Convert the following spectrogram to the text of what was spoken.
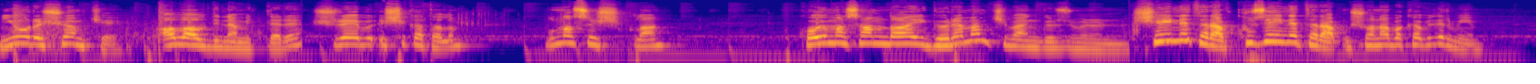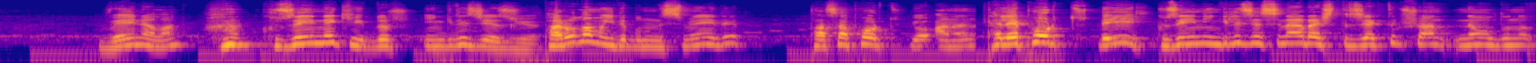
Niye uğraşıyorum ki? Al al dinamitleri. Şuraya bir ışık atalım. Bu nasıl ışık lan? Koymasam daha iyi. Göremem ki ben gözümün önünü. Şey ne taraf? Kuzey ne tarafmış? Ona bakabilir miyim? V ne lan? Kuzey ne ki? Dur. İngilizce yazıyor. Parola mıydı bunun ismi neydi? Pasaport. Yok anan. Teleport değil. Kuzey'in İngilizcesini araştıracaktım. Şu an ne olduğunu...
